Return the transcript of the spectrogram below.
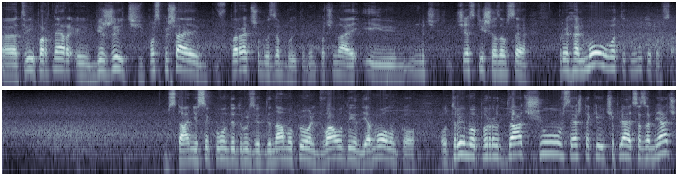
е, твій партнер е, біжить, поспішає вперед, щоб забити. Він починає і ну, частіше за все пригальмовувати, ну тут все. Останні секунди, друзі, Динамо Кьольн 2-1. Ярмоленко отримав передачу, все ж таки чіпляється за м'яч,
